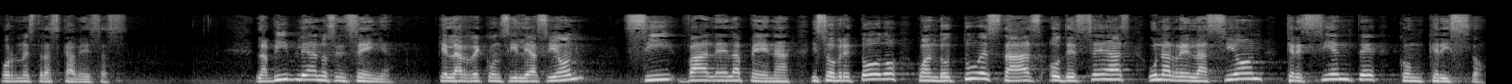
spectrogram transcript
por nuestras cabezas. La Biblia nos enseña que la reconciliación sí vale la pena y sobre todo cuando tú estás o deseas una relación creciente con Cristo.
